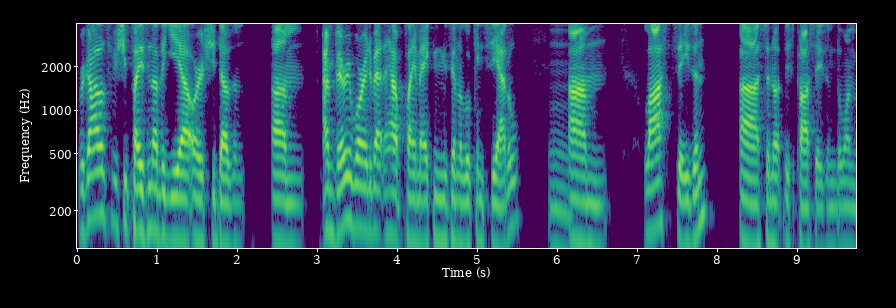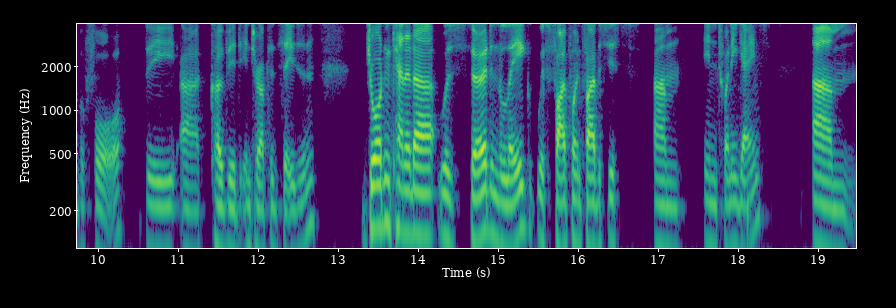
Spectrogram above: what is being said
regardless if she plays another year or if she doesn't, um, I'm very worried about how playmaking is going to look in Seattle. Mm. Um, last season, uh, so not this past season, the one before the uh, COVID interrupted season, Jordin Canada was third in the league with 5.5 assists um, in 20 games. Um,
